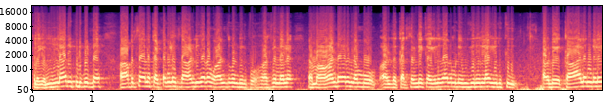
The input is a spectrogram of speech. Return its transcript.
அதில் எல்லாரும் இப்படிப்பட்ட ஆபத்தான கட்டங்களை தாண்டி தான் நம்ம வாழ்ந்து கொண்டிருப்போம். அதனால நம்ம ஆண்டவரை நம்புவோம். அந்த கர்த்தருடைய கையில் தான் நம்முடைய உயிரெல்லாம் இருக்குது. அவருடைய காலங்களை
